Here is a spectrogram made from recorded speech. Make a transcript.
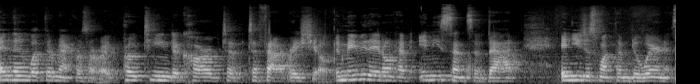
and then what their macros are right? Protein to carb to, to fat ratio. And maybe they don't have any sense of that and you just want them to awareness.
